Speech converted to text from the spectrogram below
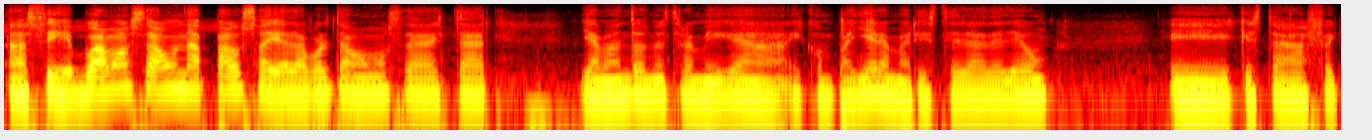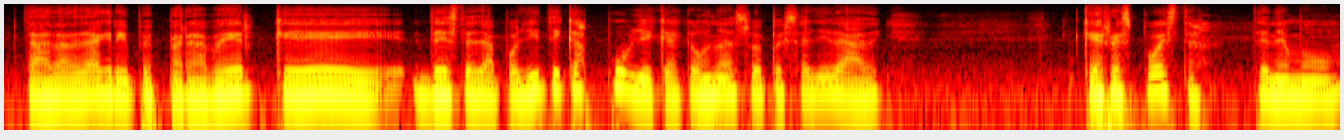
Así es. Vamos a una pausa y a la vuelta vamos a estar llamando a nuestra amiga y compañera María Estela de León, eh, que está afectada de la gripe, para ver que desde las políticas públicas, que es una de sus especialidades, qué respuesta tenemos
